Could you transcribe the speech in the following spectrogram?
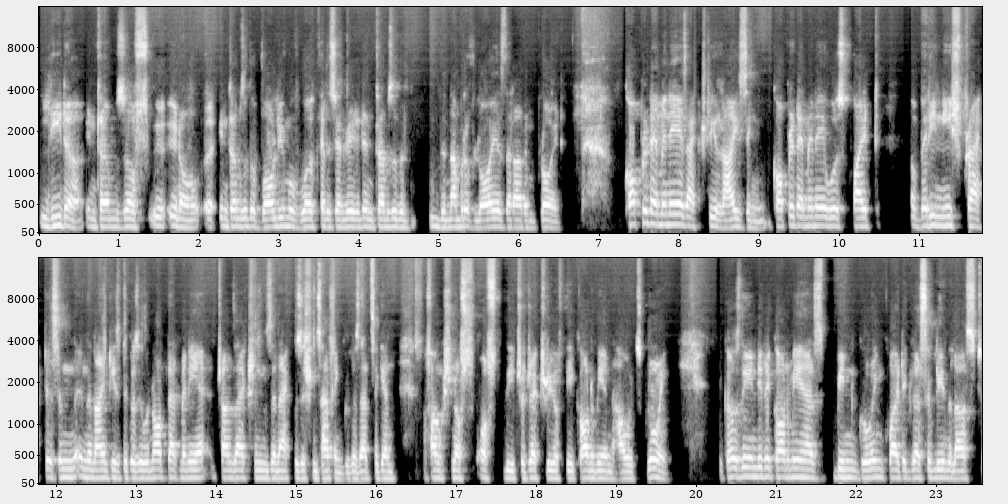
leader in terms of uh, you know uh, in terms of the volume of work that is generated in terms of the, the number of lawyers that are employed. Corporate m&a is actually rising. Corporate m&a was quite a very niche practice in, in the 90s because there were not that many uh, transactions and acquisitions happening because that's again a function of, of the trajectory of the economy and how it's growing. Because the Indian economy has been growing quite aggressively in the last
